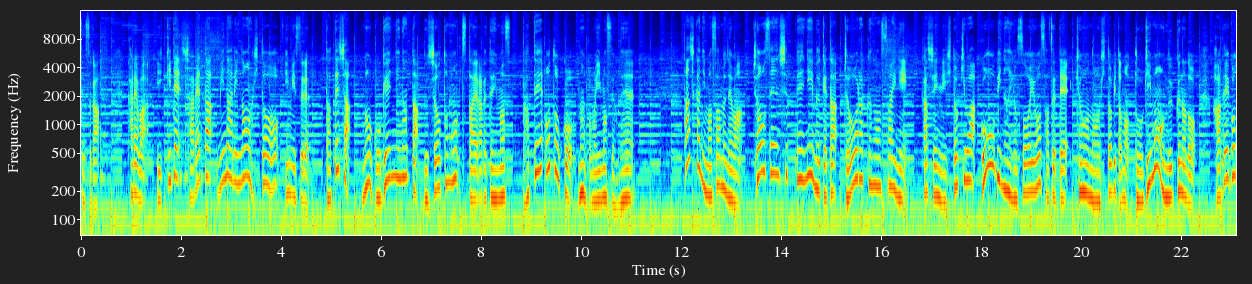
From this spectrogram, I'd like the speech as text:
ですが彼は粋で洒落た身なりの人を意味する伊達者の語源になった武将とも伝えられています。伊達男なんかも言いますよね。確かに政宗は朝鮮出兵に向けた上洛の際に家臣にひときわ豪美な装いをさせて今日の人々の度肝を抜くなど派手好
